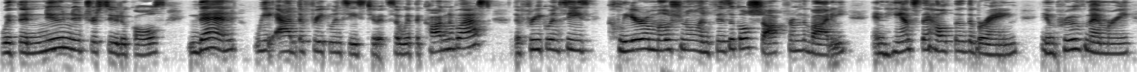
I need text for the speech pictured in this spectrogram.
with the new nutraceuticals. Then we add the frequencies to it. So with the Cogniblast, the frequencies clear emotional and physical shock from the body, enhance the health of the brain, improve memory,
